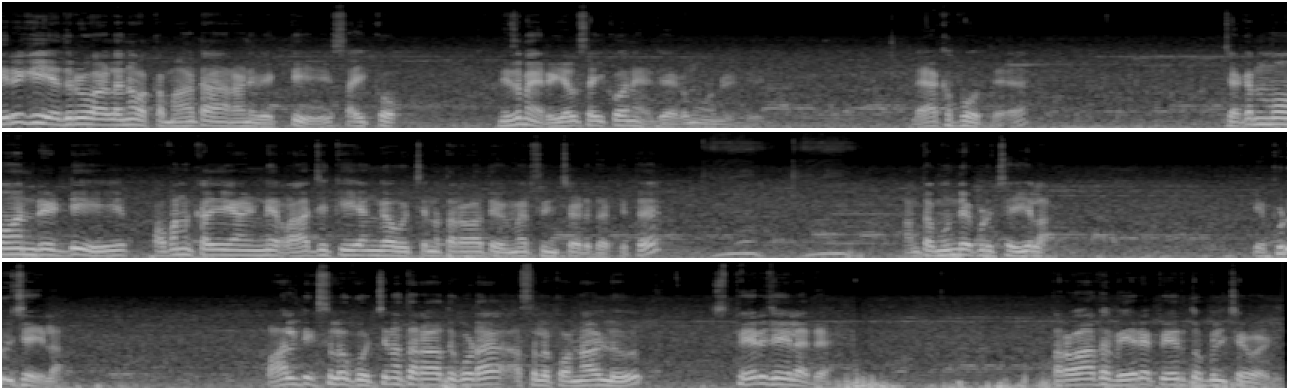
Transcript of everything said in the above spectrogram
తిరిగి ఎదురు వాళ్ళని ఒక మాట అనని వ్యక్తి సైకో. నిజమే రియల్ సైకోనే జగన్మోహన్ రెడ్డి. లేకపోతే జగన్మోహన్ రెడ్డి పవన్ కళ్యాణ్ని రాజకీయంగా వచ్చిన తర్వాత విమర్శించాడు తప్పితే అంతకుముందు ఎప్పుడు చేయలా? ఎప్పుడూ చేయలా? పాలిటిక్స్లోకి వచ్చిన తర్వాత కూడా అసలు కొన్నాళ్ళు పేరు చేయలేదే. తర్వాత వేరే పేరుతో పిలిచేవాడు.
